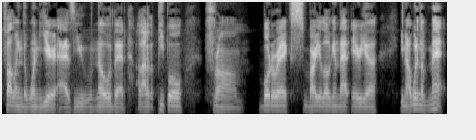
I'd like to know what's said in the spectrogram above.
following the one year, as you know that a lot of the people from Border X, Barrio Logan, that area, you know, I wouldn't have met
